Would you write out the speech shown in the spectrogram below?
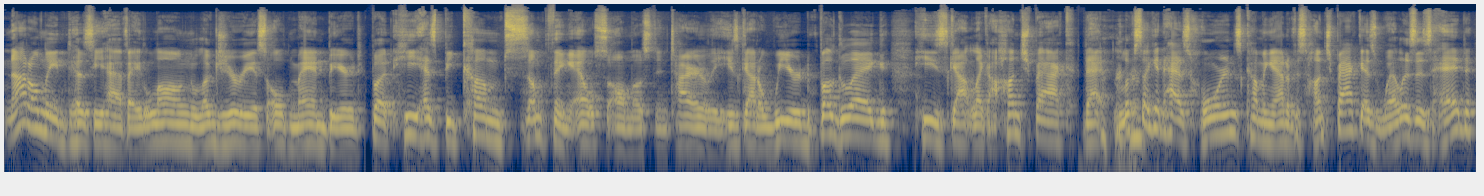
Not only does he have a long, luxurious old man beard, but he has become something else almost entirely. He's got a weird bug leg. He's got like a hunchback that looks like it has horns coming out of his hunchback as well as his head.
